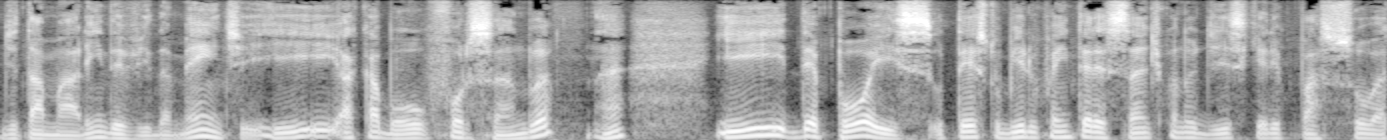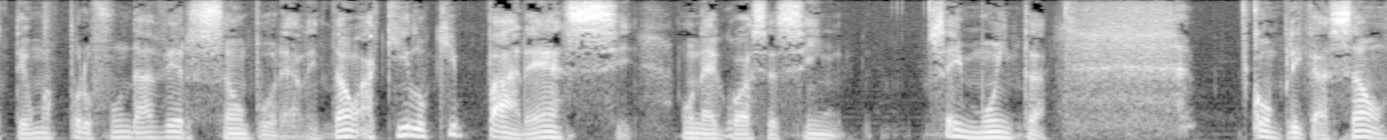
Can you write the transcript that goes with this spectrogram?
de Tamar indevidamente e acabou forçando-a, né? E depois, o texto bíblico é interessante quando diz que ele passou a ter uma profunda aversão por ela. Então, aquilo que parece um negócio assim, sem muita complicação,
